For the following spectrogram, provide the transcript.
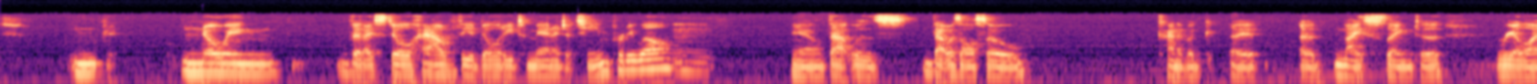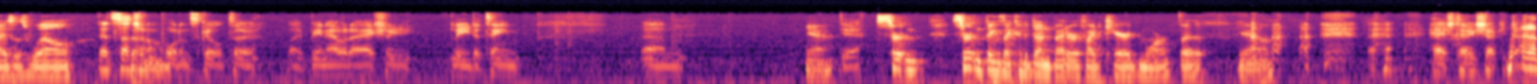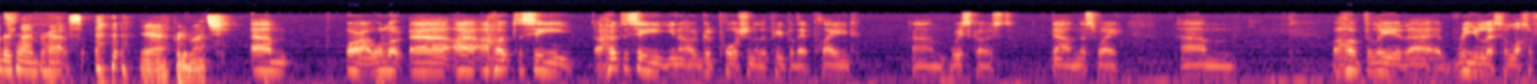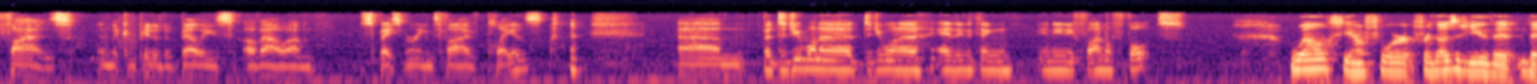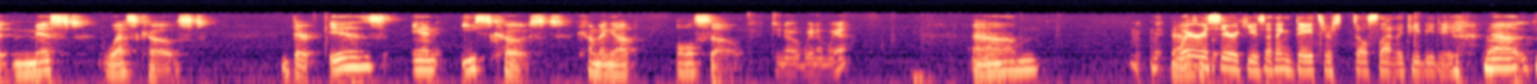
n- knowing that i still have the ability to manage a team pretty well mm. you know that was that was also kind of a, a, a nice thing to realize as well That's such an important skill too, like being able to actually lead a team. Um, yeah yeah. certain certain things I could have done better if I'd cared more, but you know, Hashtag Shucky Dance. Another time, perhaps. yeah, pretty much. Um, all right. Well, look. Uh, I I hope to see. I hope to see you know a good portion of the people that played um, West Coast down this way. Um, well, hopefully it uh, relit a lot of fires in the competitive bellies of our um, Space Marines Five players. um, but did you wanna did you wanna add anything? Any any final thoughts? Well, you know, for for those of you that that missed West Coast, there is an East Coast coming up also. Do you know when and where? Um, Where is Syracuse? I think dates are still slightly TBD. no,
